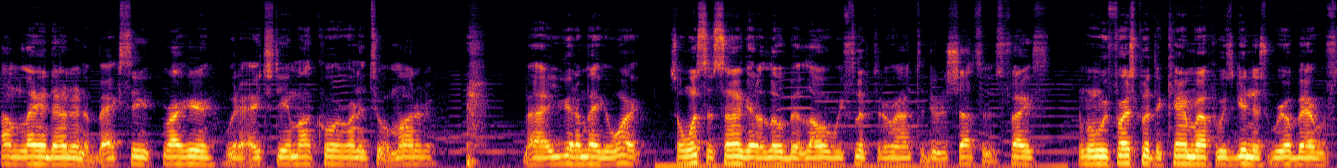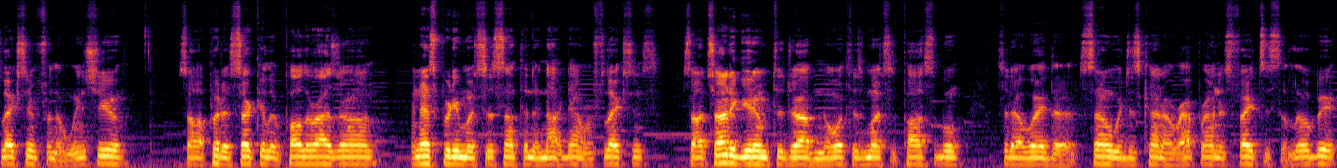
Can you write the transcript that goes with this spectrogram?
I'm laying down in the back seat right here with an HDMI cord running to a monitor. but you gotta make it work. So once the sun got a little bit lower, we flipped it around to do the shots of his face. And when we first put the camera up, we was getting this real bad reflection from the windshield. So I put a circular polarizer on, and that's pretty much just something to knock down reflections. So I tried to get him to drive north as much as possible, so that way the sun would just kind of wrap around his face just a little bit.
